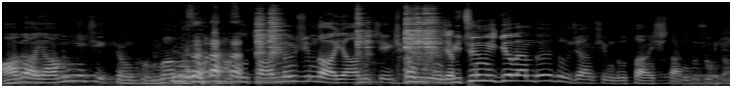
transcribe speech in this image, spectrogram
Abi ayağımı niye çekiyorsun kurban olayım? Utandım şimdi ayağını çekiyorum deyince. Bütün video ben böyle duracağım şimdi utançtan. Photoshop'tan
